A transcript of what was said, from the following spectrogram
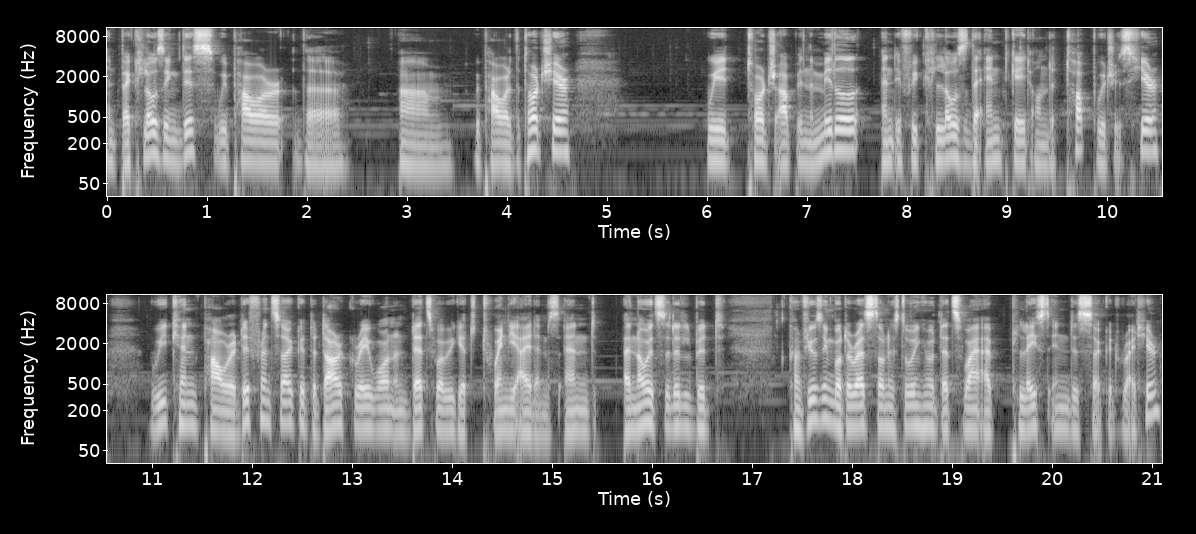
And by closing this, we power the um, we power the torch here. We torch up in the middle, and if we close the AND gate on the top, which is here, we can power a different circuit, the dark gray one, and that's where we get 20 items. And I know it's a little bit confusing what the redstone is doing here, that's why I placed in this circuit right here.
